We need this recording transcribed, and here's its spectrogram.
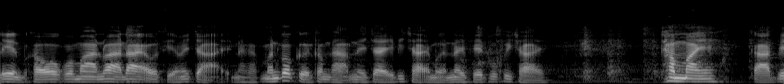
เล่นเขาประมาณว่าได้เอาเสียไม่จ่ายนะครับ มันก็เกิดคำถามในใจพี่ชายเหมือนใน Facebook พี่ชายทำไมการดเว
